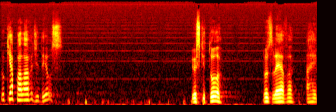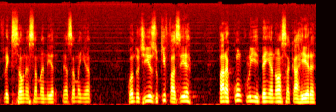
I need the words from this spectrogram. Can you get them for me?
do que à palavra de Deus. E o escritor nos leva à reflexão nessa maneira, nessa manhã quando diz o que fazer para concluir bem a nossa carreira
